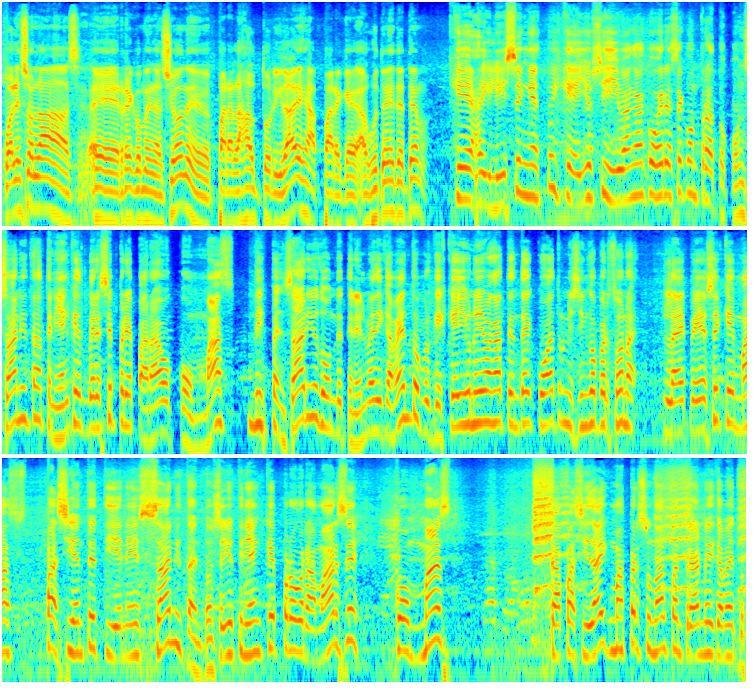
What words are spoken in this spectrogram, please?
¿Cuáles son las eh, recomendaciones para las autoridades para que ajusten este tema? Que agilicen esto y que ellos si iban a coger ese contrato con Sanita tenían que verse preparados con más dispensarios donde tener medicamento, porque es que ellos no iban a atender cuatro ni cinco personas. La EPS que más pacientes tiene es Sanita, entonces ellos tenían que programarse con más capacidad y más personal para entregar medicamentos.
